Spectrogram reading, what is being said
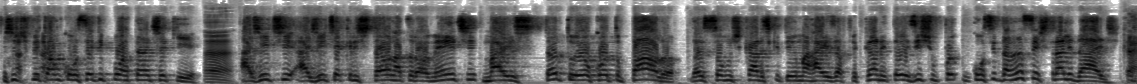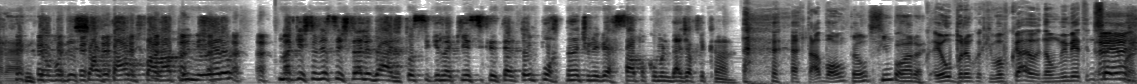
deixa eu te explicar um conceito importante aqui. É. A, gente, a gente é cristão, naturalmente, mas tanto eu quanto o Paulo, nós somos caras que têm uma raiz africana, então existe o, o conceito da ancestralidade. Caraca. Então eu vou deixar o Paulo falar primeiro uma questão de ancestralidade. Estou seguindo aqui esse critério tão importante, universal para a comunidade africana. tá bom. Então, simbora. Eu, branco aqui, vou ficar. Não me meto nisso aí, mano.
